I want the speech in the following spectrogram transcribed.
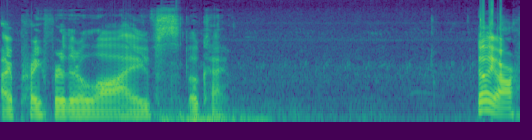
I pray for their lives. Okay. There they are.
